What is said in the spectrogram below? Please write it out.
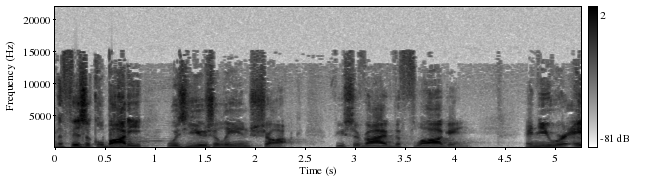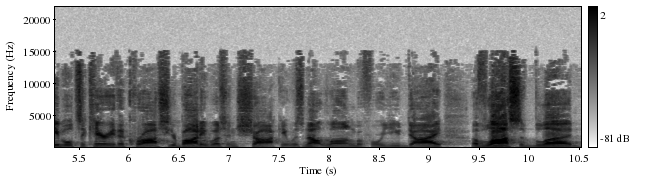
the physical body was usually in shock. If you survived the flogging and you were able to carry the cross, your body was in shock. It was not long before you die of loss of blood.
